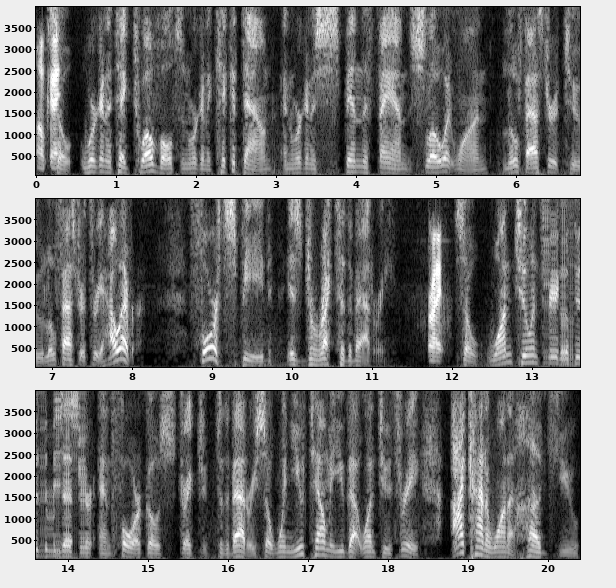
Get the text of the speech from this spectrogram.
Okay. So we're going to take 12 volts and we're going to kick it down and we're going to spin the fan slow at 1, a little faster at 2, a little faster at 3. However, fourth speed is direct to the battery. Right. So one, two, and three go through the resistor, and four goes straight to, to the battery. So when you tell me you got one, two, three, I kind of want to hug you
